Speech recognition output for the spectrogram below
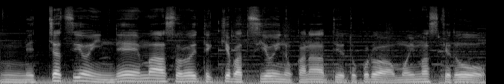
うん、めっちゃ強いんで、まあ、揃えていけば強いのかなっていうところは思いますけど、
